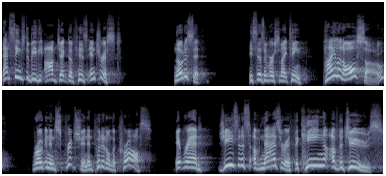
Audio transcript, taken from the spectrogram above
That seems to be the object of his interest. Notice it. He says in verse 19 Pilate also wrote an inscription and put it on the cross. It read, Jesus of Nazareth, the King of the Jews.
